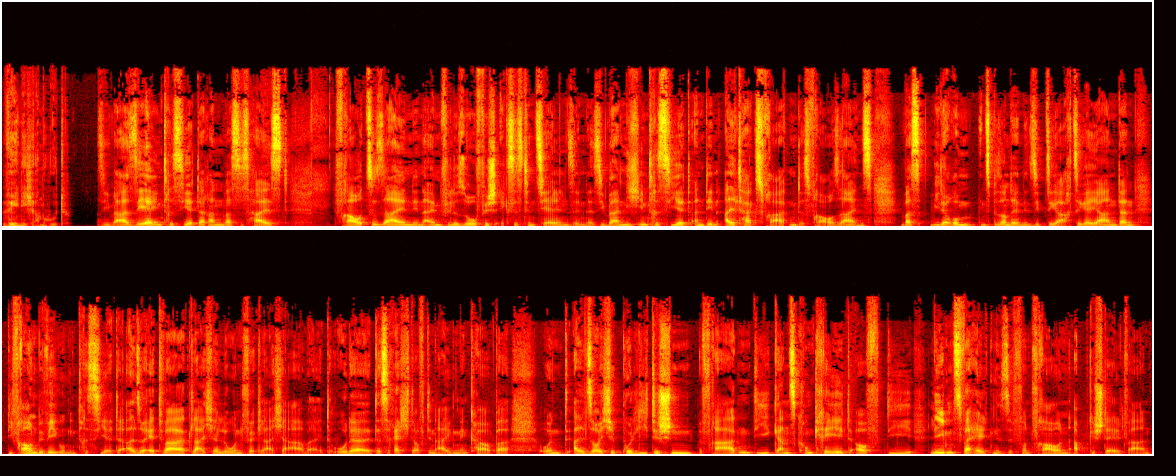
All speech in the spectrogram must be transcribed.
wenig am Hut. Sie war sehr interessiert daran, was es heißt, Frau zu sein in einem philosophisch-existenziellen Sinne. Sie war nicht interessiert an den Alltagsfragen des Frauseins, was wiederum insbesondere in den 70er, 80er Jahren dann die Frauenbewegung interessierte. Also etwa gleicher Lohn für gleiche Arbeit oder das Recht auf den eigenen Körper und all solche politischen Fragen, die ganz konkret auf die Lebensverhältnisse von Frauen abgestellt waren.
